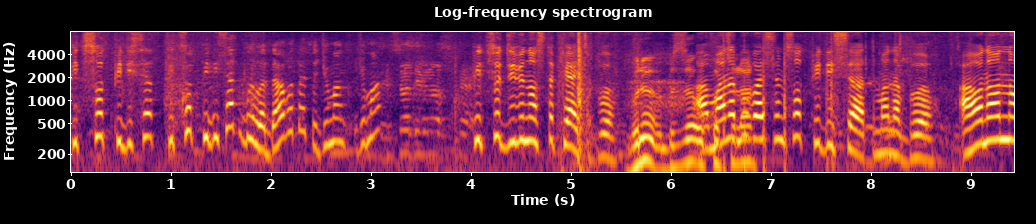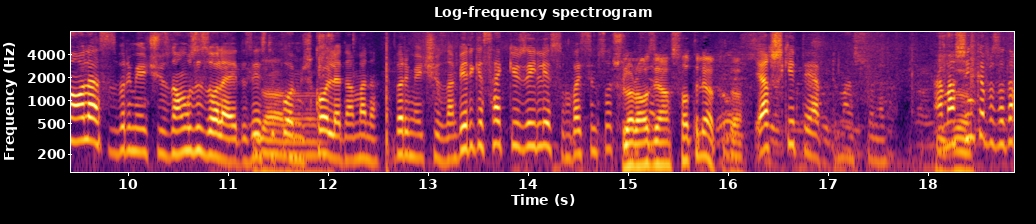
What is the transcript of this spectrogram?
550 550 было да вот это Juma Juma 595 bu buni bizni mana bu o'quvchilar 850 mana bu. A uni olasiz 1300 dan o'zingiz olaysiz, если Da, помнишь, da, da. shkoladan mana 1300 dan. Beriga 850 so'm, 800. shular hozir yaxshi sotilyaptida yaxshi ketyapti mana shuni. Mashinka bizada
